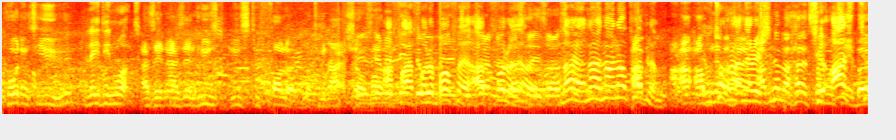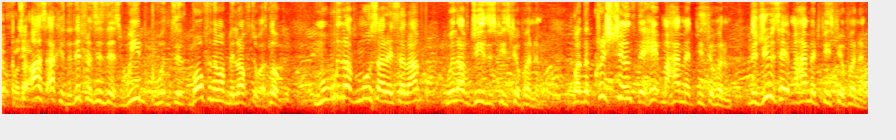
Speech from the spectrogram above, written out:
According to you, Lady in what? as in as in who's who's to follow between Aisha or Who's gonna I, follow both. I follow. That's what he's No, no, no, no problem. I've- I've We're never talking about heard- I've never heard to us, say both to, of to us, actually, the difference is this: we, we- both of them are beloved to us. Look, we love Musa alayhi salam, we love Jesus, peace be upon him. But the Christians, they hate Muhammad, peace be upon him. The Jews hate Muhammad, peace be upon him.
